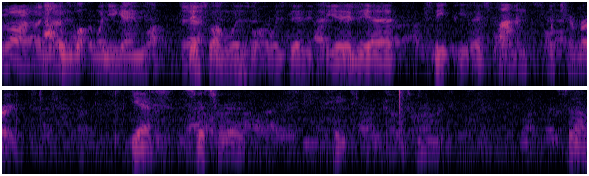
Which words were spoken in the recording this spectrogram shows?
Right, okay. That was what when of your games. Yeah. This one was what I was doing it for you in the uh, sneak peek this that time. and switcheroo. Yes, switcheroo. Hate that card. Right. So,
